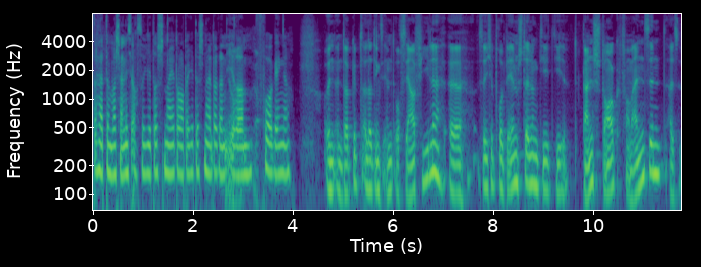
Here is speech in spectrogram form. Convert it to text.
Da hat dann wahrscheinlich auch so jeder Schneider oder jede Schneiderin ja, ihre ja. Vorgänge. Und, und da gibt es allerdings eben auch sehr viele äh, solche Problemstellungen, die, die ganz stark verwandt sind. Also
